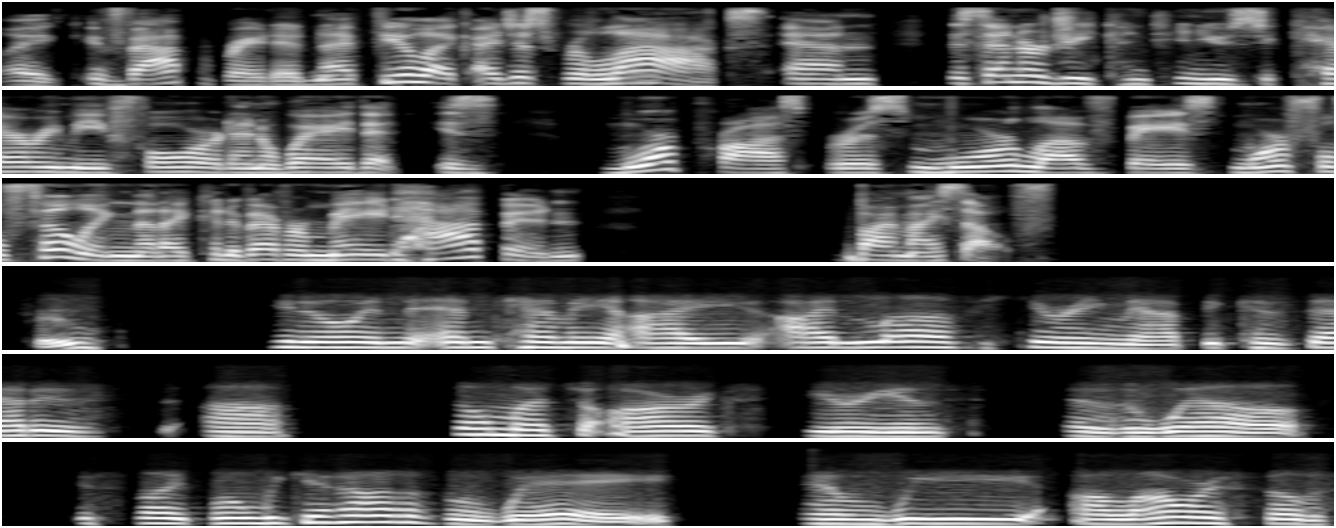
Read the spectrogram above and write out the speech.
like evaporated. And I feel like I just relax and this energy continues to carry me forward in a way that is more prosperous, more love based, more fulfilling than I could have ever made happen by myself. True. You know, and, and Tammy, I, I love hearing that because that is uh, so much our experience as well. It's like when we get out of the way and we allow ourselves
